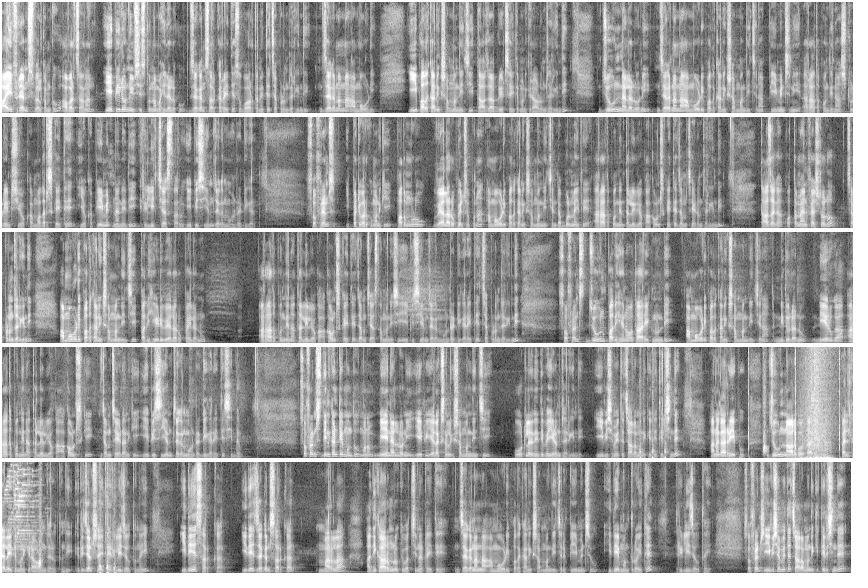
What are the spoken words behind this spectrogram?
Hi friends welcome to our channel. ఏపీలో నివసిస్తున్న మహిళలకు జగన్ సర్కార్ అయితే శుభవార్తనైతే చెప్పడం జరిగింది. జగనన్న అమ్మ ఒడి. ఈ పథకానికి సంబంధించి తాజా అప్డేట్స్ అయితే మనకి రావడం జరిగింది. జూన్ నెలలోని జగనన్న అమ్మ ఒడి పథకానికి సంబంధించిన పేమెంట్స్ని అర్హత పొందిన స్టూడెంట్స్ యొక్క మదర్స్కి అయితే ఈ యొక్క పేమెంట్ని అనేది రిలీజ్ చేస్తారు ఏపీ సీఎం జగన్మోహన్ రెడ్డి గారు. సో ఫ్రెండ్స్ ఇప్పటి వరకు మనకి పదమూడు వేల రూపాయల చొప్పున అమ్మఒడి పథకానికి సంబంధించిన డబ్బులను అయితే అర్హత పొందిన తల్లి యొక్క అకౌంట్స్కి అయితే జమ చేయడం జరిగింది. తాజాగా కొత్త మేనిఫెస్టోలో చెప్పడం జరిగింది. అమ్మఒడి పథకానికి సంబంధించి పదిహేడు వేల రూపాయలను అర్హత పొందిన తల్లి యొక్క అకౌంట్స్కి అయితే జమ చేస్తామనేసి ఏపీ సీఎం జగన్మోహన్ రెడ్డి గారు అయితే చెప్పడం జరిగింది. సో ఫ్రెండ్స్ జూన్ పదిహేనవ తారీఖు నుండి అమ్మఒడి పథకానికి సంబంధించిన నిధులను నేరుగా అర్హత పొందిన తల్లుల యొక్క అకౌంట్స్కి జమ చేయడానికి ఏపీ సీఎం జగన్మోహన్ రెడ్డి గారు అయితే సిద్ధం. సో ఫ్రెండ్స్ దీనికంటే ముందు మనం మే నెలలోని ఏపీ ఎలక్షన్లకు సంబంధించి ఓట్లు అనేది వేయడం జరిగింది. ఈ విషయం అయితే చాలామందికి అయితే తెలిసిందే. అనగా రేపు జూన్ నాలుగవ తారీఖున ఫలితాలు అయితే మనకి రావడం జరుగుతుంది. రిజల్ట్స్ అయితే రిలీజ్ అవుతున్నాయి. ఇదే సర్కార్ ఇదే జగన్ సర్కార్ మరలా అధికారంలోకి వచ్చినట్టయితే జగనన్న అమ్మఒడి పథకానికి సంబంధించిన పేమెంట్స్ ఇదే మంత్లో అయితే రిలీజ్ అవుతాయి. సో ఫ్రెండ్స్ ఈ విషయం అయితే చాలామందికి తెలిసిందే.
